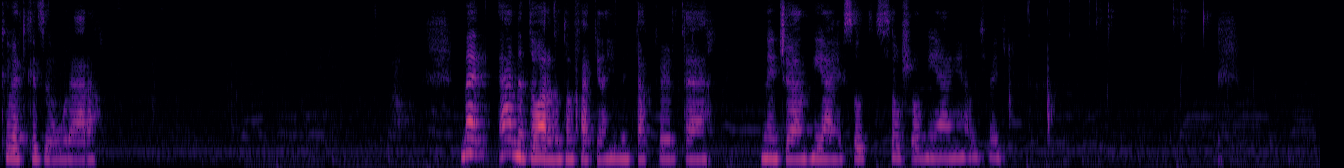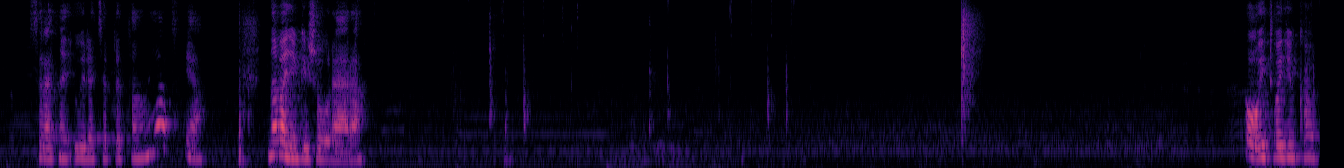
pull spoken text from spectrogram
következő órára. Meg, hát nem tudom, arra gondoltam, fel kéne hívni Tucker, de nincs olyan hiánya, social hiánya, úgyhogy szeretne egy új receptet tanulni, hát, ja. Na, megyünk is órára. Ó, itt vagyunk a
